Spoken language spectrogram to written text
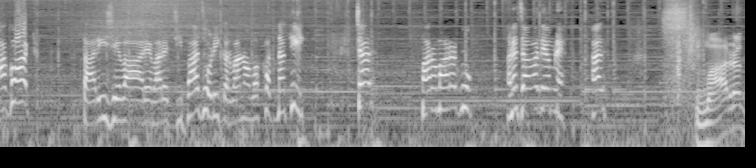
આ ગોઠ. તારી જેવા અરે મારે જીભા જોડી કરવાનો વખત નથી. ચાલ મારો માર્ગ મૂક અને જવા દે અમને. હાલ. માર્ગ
